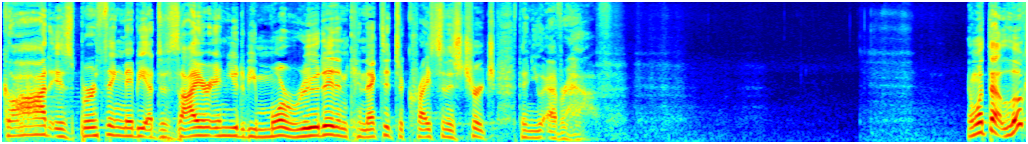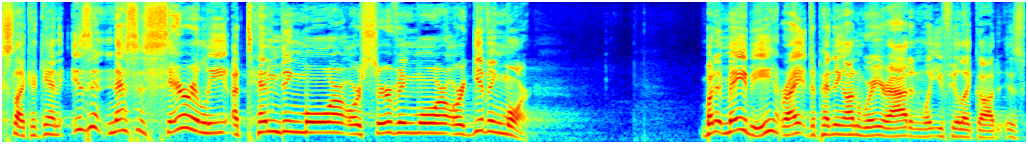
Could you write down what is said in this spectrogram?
God is birthing maybe a desire in you to be more rooted and connected to Christ and His church than you ever have. And what that looks like, again, isn't necessarily attending more or serving more or giving more. But it may be, right, depending on where you're at and what you feel like God is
